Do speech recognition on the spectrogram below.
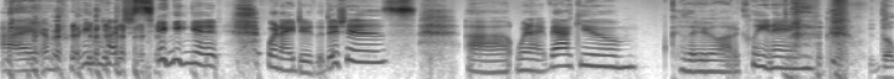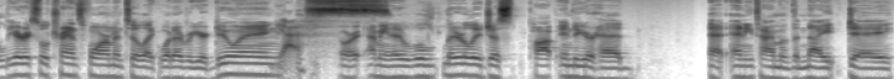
I am pretty much singing it when I do the dishes, uh, when I vacuum, because I do a lot of cleaning. the lyrics will transform into like whatever you're doing. yes. Or I mean, it will literally just pop into your head at any time of the night, day,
